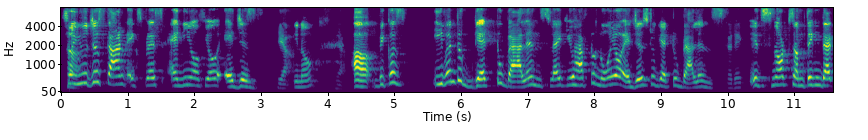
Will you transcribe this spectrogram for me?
So huh. you just can't express any of your edges yeah. you know? Yeah. Uh, because even to get to balance like you have to know your edges to get to balance correct it's not something that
